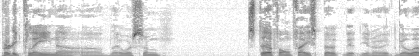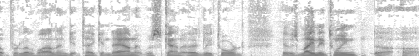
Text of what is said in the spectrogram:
pretty clean. Uh, uh, there was some stuff on Facebook that you know it'd go up for a little while and get taken down. It was kind of ugly toward. It was mainly between uh, uh,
